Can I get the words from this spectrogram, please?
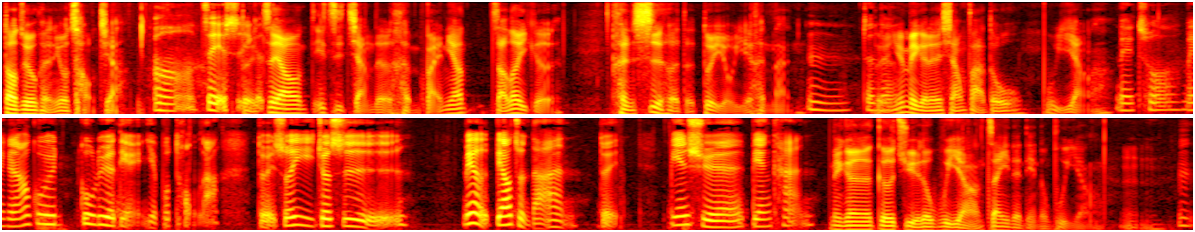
到最后可能又吵架。嗯，这也是一个对，这要一直讲的很白。你要找到一个很适合的队友也很难。嗯，真的，因为每个人的想法都不一样啊。没错，每个人要顾虑顾虑的点也不同啦。对，所以就是没有标准答案。对，边学边看。每个人的格局也都不一样，在意的点都不一样。嗯嗯，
